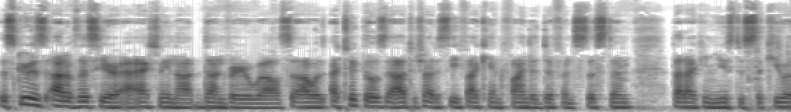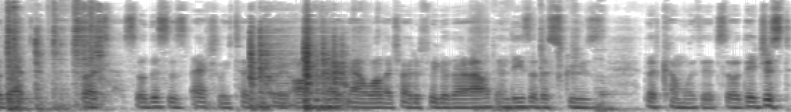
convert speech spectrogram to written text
the screws out of this here are actually not done very well. So I, was, I took those out to try to see if I can find a different system that I can use to secure that. But, so this is actually technically off right now while I try to figure that out. And these are the screws that come with it. So they just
